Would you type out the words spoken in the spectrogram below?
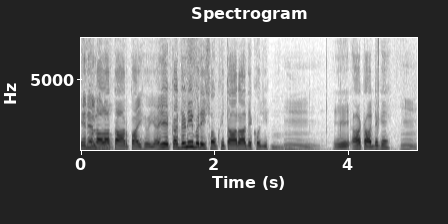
ਇਹਦੇ ਨਾਲ ਆ ਤਾਰ ਪਾਈ ਹੋਈ ਆ। ਇਹ ਕੱਢਣੀ ਬੜੀ ਸੌਖੀ ਤਾਰ ਆ ਦੇਖੋ ਜੀ। ਹੂੰ। ਇਹ ਆ ਕੱਢ ਕੇ ਹੂੰ।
